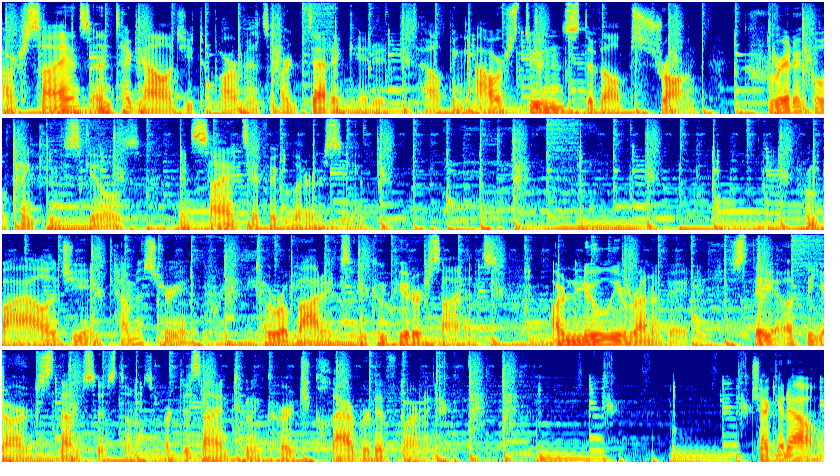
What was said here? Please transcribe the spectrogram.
Our science and technology departments are dedicated to helping our students develop strong, critical thinking skills and scientific literacy. From biology and chemistry to robotics and computer science, our newly renovated, state-of-the-art STEM systems are designed to encourage collaborative learning. Check it out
